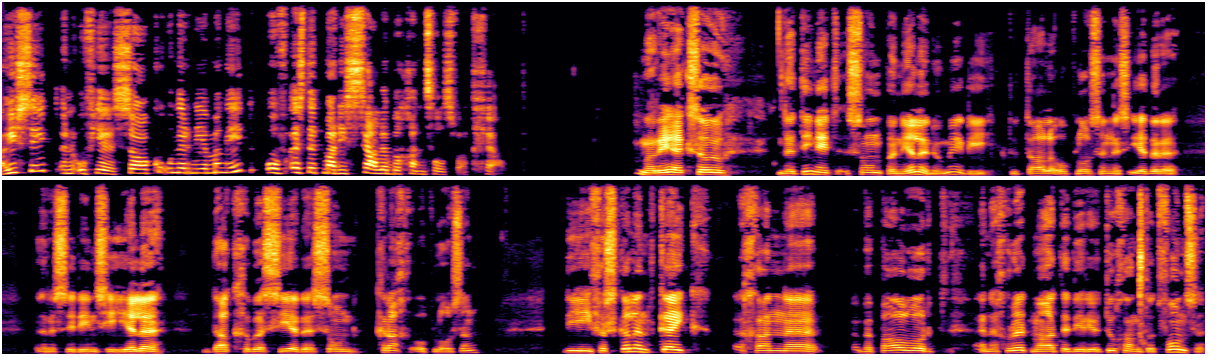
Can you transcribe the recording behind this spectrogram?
huis het en of jy 'n sakeonderneming het of is dit maar dieselfde beginsels wat geld? Marie, ek sou dit nie net sonpanele noem nie, die totale oplossing is eerder 'n residensiële dakgebaseerde sonkragoplossing. Die verskillend kyk gaan uh, bepaal word in 'n groot mate deur jou toegang tot fondse.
